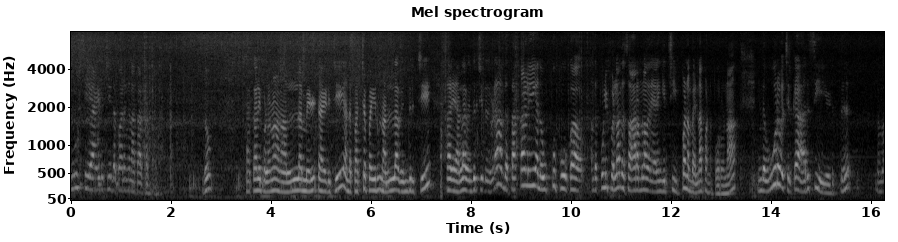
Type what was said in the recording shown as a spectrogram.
ஜூஸி ஆகிடுச்சு இதை பாருங்கள் நான் காட்டுறேன். இதோ. தக்காளி பழம்லாம் நல்லா மெல்ட் ஆகிடுச்சி அந்த பச்சை பயிரும் நல்லா வெந்துருச்சு. சாரி நல்லா வெந்துருச்சுன்றதை விட அந்த தக்காளி அந்த உப்பு பூக்கா அந்த புளிப்பெல்லாம் அந்த சாரம்லாம் அதில் இறங்கிருச்சு. இப்போ நம்ம என்ன பண்ண போகிறோம்னா இந்த ஊற வச்சிருக்க அரிசியை எடுத்து நம்ம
